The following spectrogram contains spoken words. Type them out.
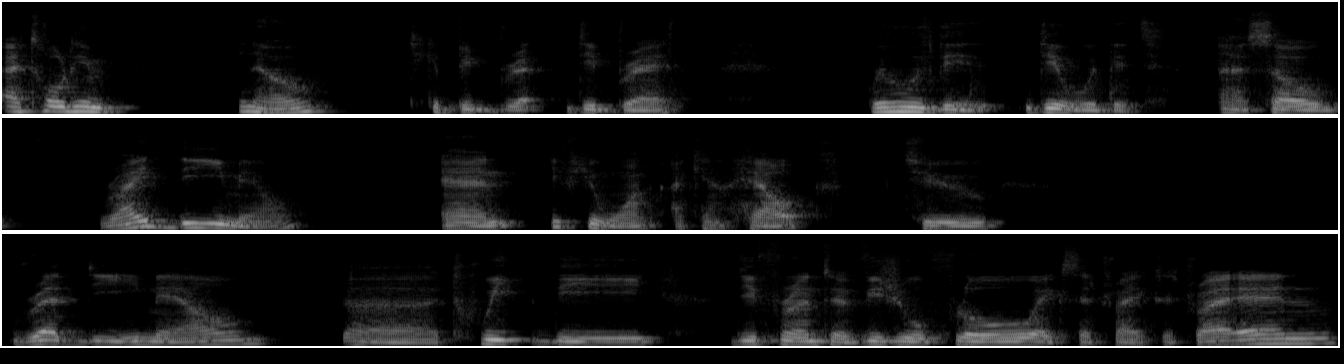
I, told him, you know, take a deep breath. Deep breath. We will de- deal with it. Uh, so write the email, and if you want, I can help to read the email, uh, tweak the different uh, visual flow, etc., etc., and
